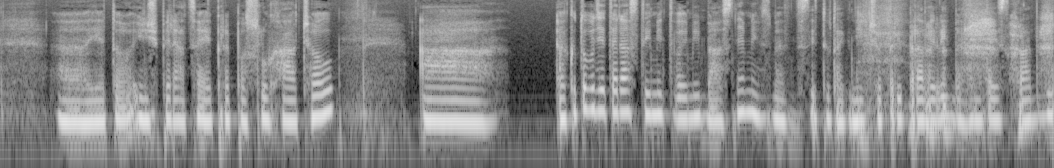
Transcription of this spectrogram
e, je to inšpirácia aj pre poslucháčov. A ako to bude teraz s tými tvojimi básňami? Sme si tu tak niečo pripravili behom tej skladby.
